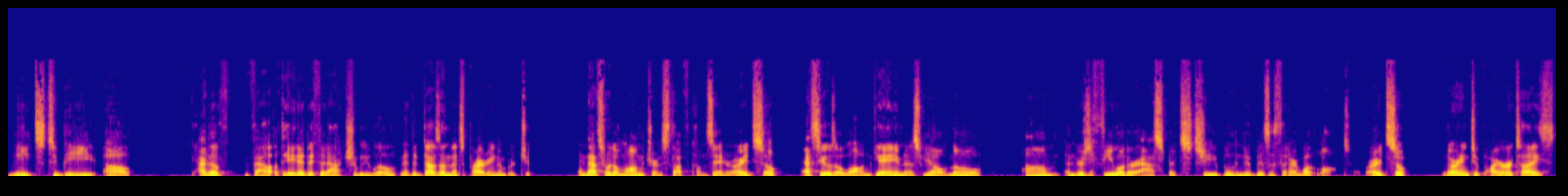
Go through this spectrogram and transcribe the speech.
needs to be uh, kind of validated if it actually will. And if it doesn't, that's priority number two. And that's where the long term stuff comes in, right? So SEO is a long game, as we all know. Um, and there's a few other aspects to building a business that are more long term, right? So learning to prioritize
